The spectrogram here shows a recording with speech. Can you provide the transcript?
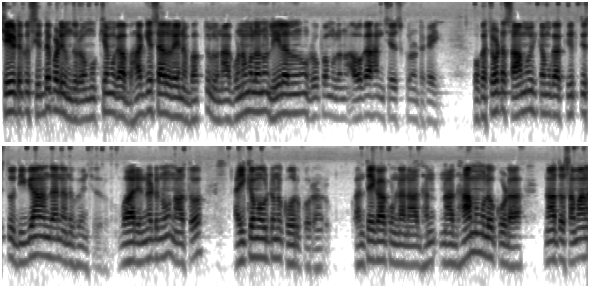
చేయుటకు సిద్ధపడి ఉందరో? ముఖ్యముగా భాగ్యశాలురైన భక్తులు నా గుణములను లీలలను రూపములను అవగాహన చేసుకున్నటకై ఒకచోట సామూహికముగా కీర్తిస్తూ దివ్యానందాన్ని అనుభవించరు వారెన్నడూనూ నాతో ఐక్యమవుటను కోరుకున్నారు అంతేకాకుండా నా ధన్ నా ధామములో కూడా నాతో సమాన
